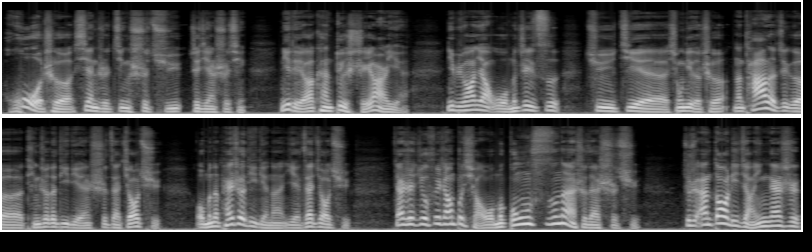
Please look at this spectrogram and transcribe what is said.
货车限制进市区这件事情，你得要看对谁而言。你比方讲，我们这次去借兄弟的车，那他的这个停车的地点是在郊区，我们的拍摄地点呢也在郊区，但是就非常不巧，我们公司呢是在市区。就是按道理讲，应该是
